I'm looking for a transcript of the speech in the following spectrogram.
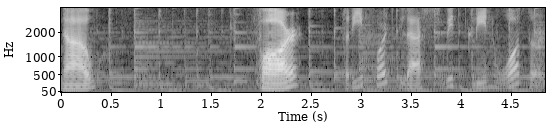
Now, for 3 4 glass with clean water.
